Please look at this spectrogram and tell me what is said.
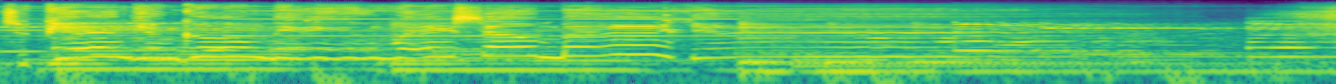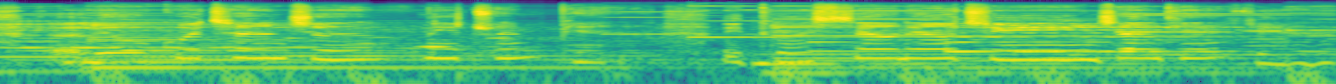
这片天空你微笑蔓延，河流过城镇你唇边，你脱小鸟轻唱甜言，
